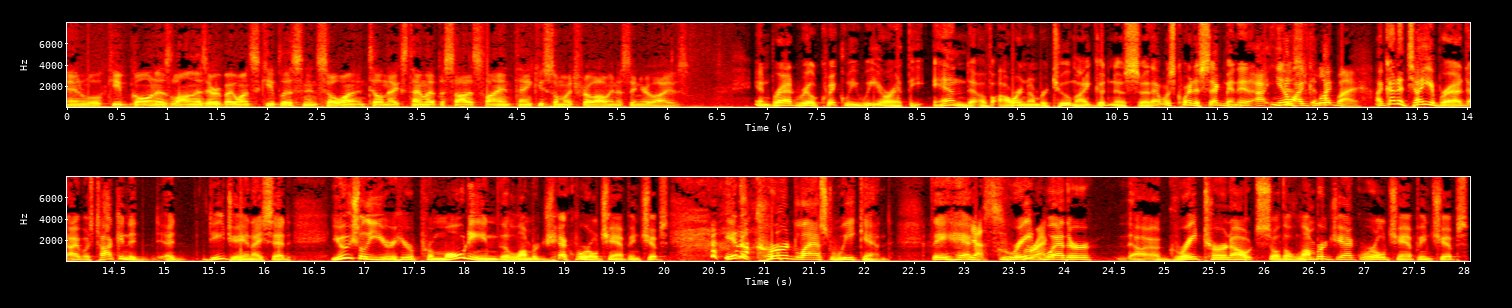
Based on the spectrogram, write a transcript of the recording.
And we'll keep going as long as everybody wants to keep listening. So uh, until next time, let the sawdust fly. And thank you so much for allowing us in your lives. And Brad, real quickly, we are at the end of hour number two. My goodness, uh, that was quite a segment. And I, you know, Just I, I, by. I got to tell you, Brad, I was talking to uh, DJ, and I said, usually you're here promoting the Lumberjack World Championships. It occurred last weekend. They had Yes, great correct. weather. Uh, a great turnout. So the Lumberjack World Championships,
